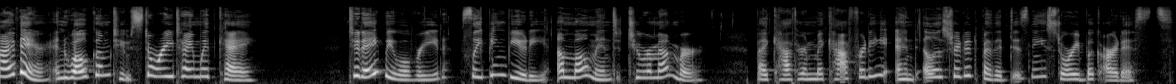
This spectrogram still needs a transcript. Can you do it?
Hi there, and welcome to Storytime with K. Today we will read Sleeping Beauty A Moment to Remember by Catherine McCafferty and illustrated by the Disney Storybook Artists.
